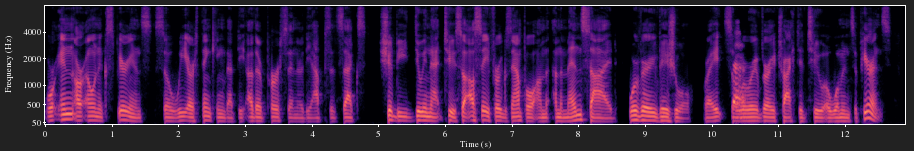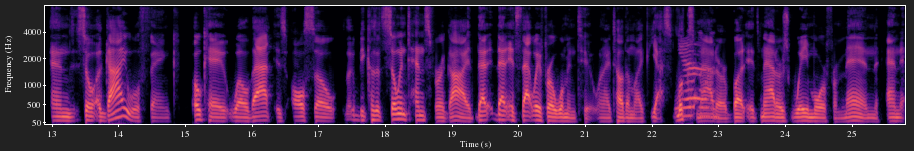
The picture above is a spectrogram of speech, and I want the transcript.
we're in our own experience, so we are thinking that the other person or the opposite sex should be doing that too. So I'll say for example on the on the men's side, we're very visual, right? So yes. we're very attracted to a woman's appearance. And so a guy will think, okay, well, that is also uh, because it's so intense for a guy that that it's that way for a woman too. When I tell them like, yes, looks yeah. matter, but it matters way more for men and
